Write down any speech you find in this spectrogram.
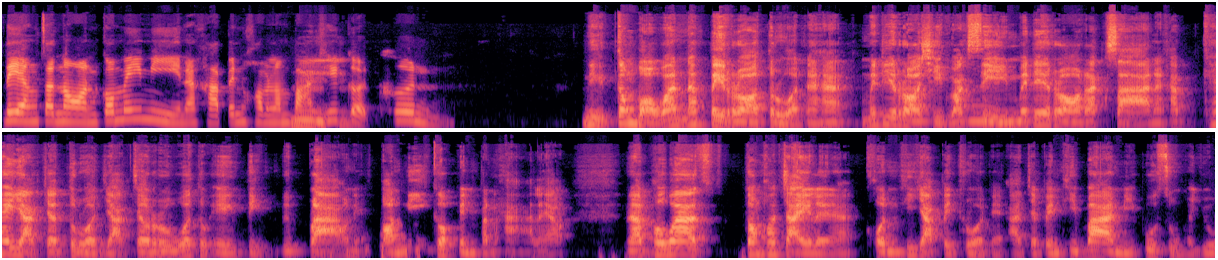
เตียงจะนอนก็ไม่มีนะคะ เป็นความลำบากอืมที่เกิดขึ้น นี่ต้องบอกว่านั่นไปรอตรวจนะฮะไม่ได้รอฉีดวัคซีนอืมไม่ได้รอรักษานะครับ แค่อยากจะตรวจอยากจะรู้ว่าตัวเองติดหรือเปล่าเนี่ย ตอนนี้ก็เป็นปัญหาแล้วนะเพราะว่าต้องเข้าใจเลยนะคนที่อยากไปตรวจเนี่ยอาจจะเป็นที่บ้านมีผู้สูงอายุ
